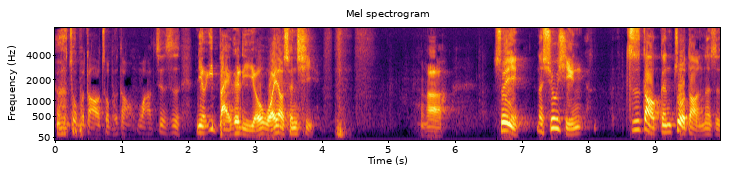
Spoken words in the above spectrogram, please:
呃，做不到，做不到。哇，这是你有一百个理由我要生气 啊！所以那修行知道跟做到那是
